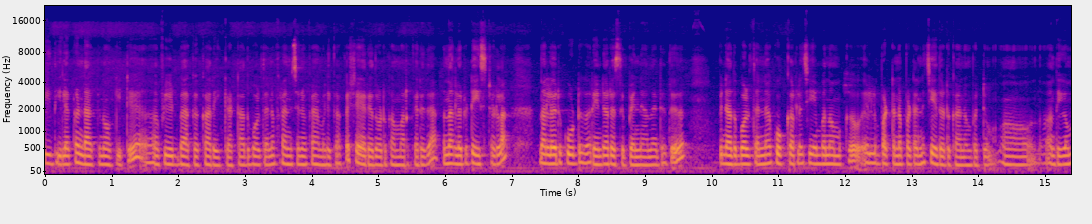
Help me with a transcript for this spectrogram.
രീതിയിലൊക്കെ ഉണ്ടാക്കി നോക്കിയിട്ട് ഫീഡ്ബാക്കൊക്കെ അറിയിക്കട്ടെ. അതുപോലെ തന്നെ ഫ്രണ്ട്സിനും ഫാമിലിക്കൊക്കെ ഷെയർ ചെയ്ത് കൊടുക്കാൻ മറക്കരുത്. അപ്പം നല്ലൊരു ടേസ്റ്റുള്ള നല്ലൊരു കൂട്ടുകറീന്റെ റെസിപ്പി തന്നെയാണ് ഇത്. പിന്നെ അതുപോലെ തന്നെ കുക്കറിൽ ചെയ്യുമ്പോൾ നമുക്ക് എല്ലാം പെട്ടെന്ന് പെട്ടെന്ന് ചെയ്തെടുക്കാനും പറ്റും. അധികം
